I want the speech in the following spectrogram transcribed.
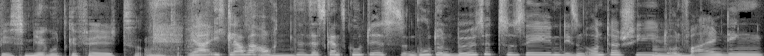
wie es mir gut gefällt. Und Ja, ich glaube auch, Mhm. dass ganz gut ist, gut und böse zu sehen, diesen Unterschied Mhm. und vor allen Dingen,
